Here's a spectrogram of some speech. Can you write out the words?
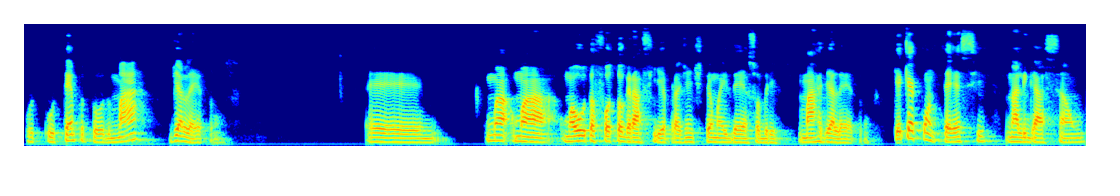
o, o tempo todo, mar de elétrons. É, uma, uma, uma outra fotografia para a gente ter uma ideia sobre mar de elétrons. O que, que acontece na ligação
